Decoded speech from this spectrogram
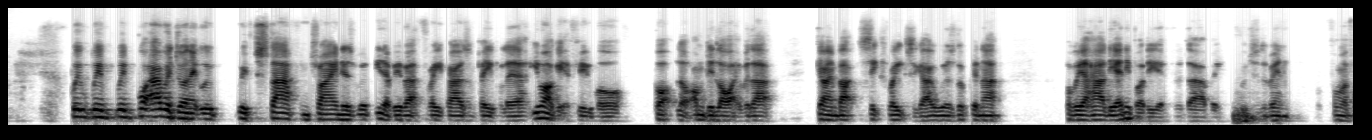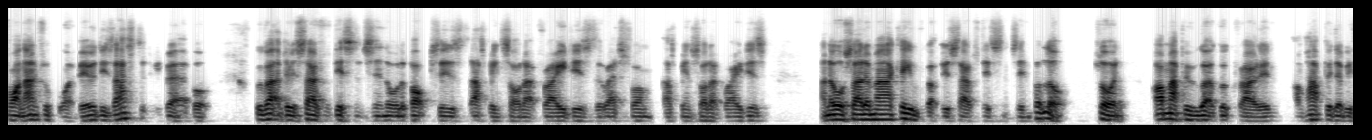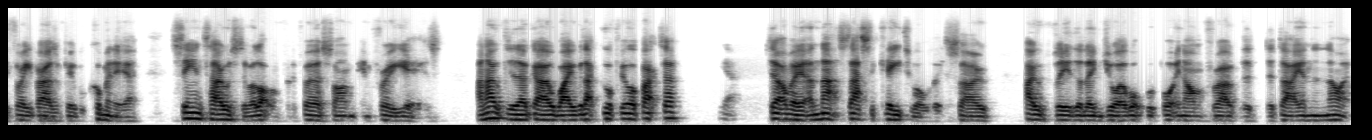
We, we, we, what how we've done it with, with staff and trainers, with, you know, be about 3,000 people here. You might get a few more, but look, I'm delighted with that. Going back six weeks ago, we was looking at probably hardly anybody here for Derby, which would have been, from a financial point of view, a disaster to be fair. But we've had to do social distancing in all the boxes. That's been sold out for ages. The restaurant, that's been sold out for ages. And also the marquee, we've got to do social distancing. But look, Floyd, I'm happy we've got a good crowd in. I'm happy there'll be 3,000 people coming here seeing Towcester a lot for the first time in three years, and hopefully they'll go away with that good feel factor. You know what I mean? And that's that's the key to all this. So hopefully they'll enjoy what we're putting on throughout the, the day and the night.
